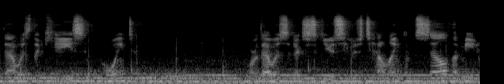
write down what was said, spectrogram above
that was the case in point. Or that was an excuse he was telling himself. I mean,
